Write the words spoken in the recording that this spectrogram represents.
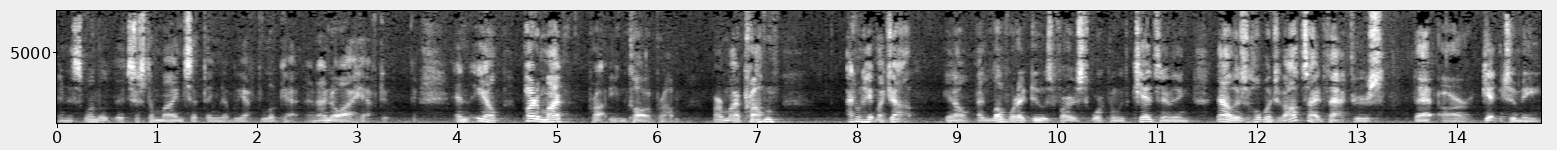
And it's one. It's just a mindset thing that we have to look at, and I know I have to. And you know, part of my pro- you can call it a problem. Part of my problem, I don't hate my job you know, I love what I do as far as working with kids and everything. Now, there's a whole bunch of outside factors that are getting to me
